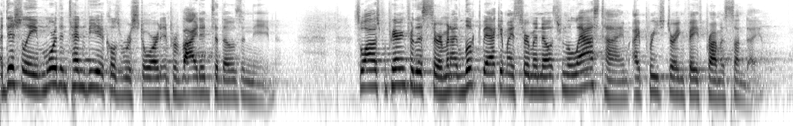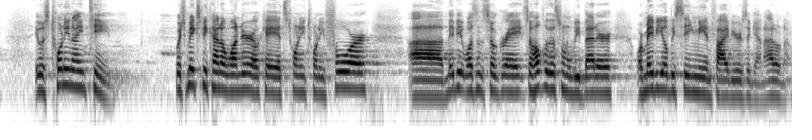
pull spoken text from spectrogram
Additionally, more than 10 vehicles were restored and provided to those in need. So while I was preparing for this sermon, I looked back at my sermon notes from the last time I preached during Faith Promise Sunday. It was 2019, which makes me kind of wonder okay, it's 2024. Uh, maybe it wasn't so great. So hopefully this one will be better. Or maybe you'll be seeing me in five years again. I don't know.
